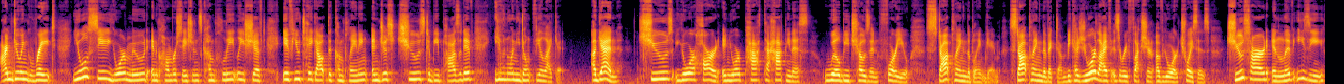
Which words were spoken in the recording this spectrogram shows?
I'm doing great. You will see your mood and conversations completely shift if you take out the complaining and just choose to be positive, even when you don't feel like it. Again, choose your heart and your path to happiness will be chosen for you. Stop playing the blame game. Stop playing the victim because your life is a reflection of your choices. Choose hard and live easy,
